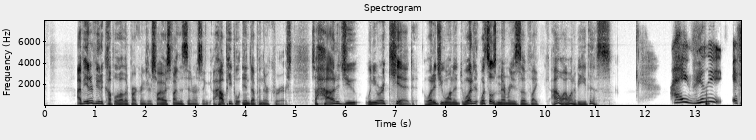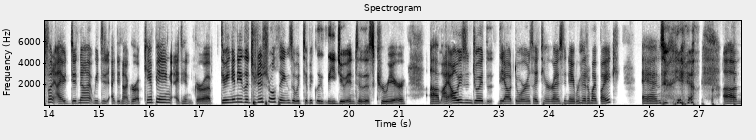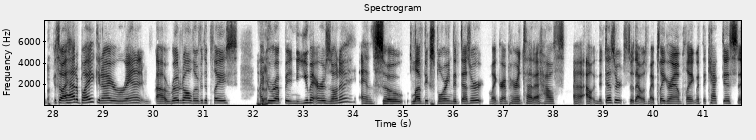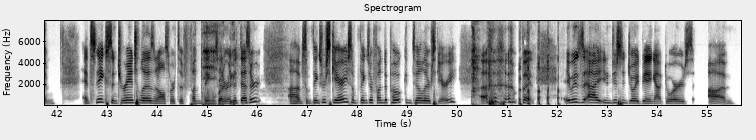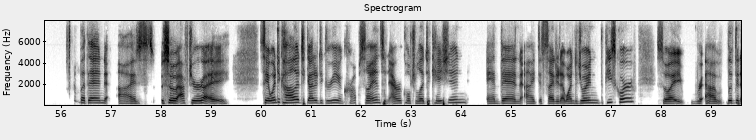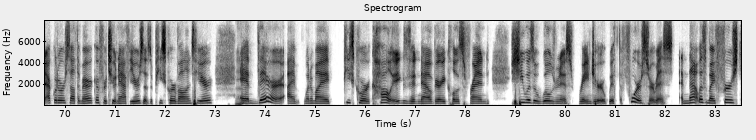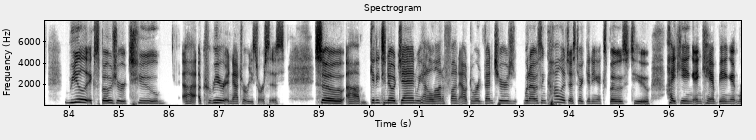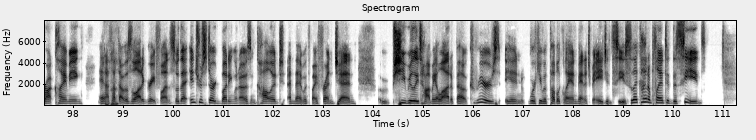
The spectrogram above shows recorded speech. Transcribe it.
I've interviewed a couple of other park rangers, so I always find this interesting how people end up in their careers. So, how did you, when you were a kid, what did you want to, what, what's those memories of like, oh, I want to be this? I really, it's funny. I did not, we did, I did not grow up camping. I didn't grow up doing any of the traditional things that would typically lead you into this career. Um, I always enjoyed the, the outdoors. I terrorized the neighborhood on my bike and you know, um, so I had a bike and I ran, uh, rode it all over the place. Okay. I grew up in Yuma, Arizona, and so loved exploring the desert. My grandparents had a house uh, out in the desert, so that was my playground, playing with the cactus and and snakes and tarantulas and all sorts of fun things that are in the desert. Um, some things are scary, some things are fun to poke until they're scary. Uh, but it was uh, you know just enjoyed being outdoors. Um, but then I, so after I, say I went to college, got a degree in crop science and agricultural education, and then I decided I wanted to join the Peace Corps. So I uh, lived in Ecuador, South America, for two and a half years as a Peace Corps volunteer, okay. and there I one of my Peace Corps colleagues and now very close friend, she was a wilderness ranger with the Forest Service. And that was my first real exposure to uh, a career in natural resources. So, um, getting to know Jen, we had a lot of fun outdoor adventures. When I was in college, I started getting exposed to hiking and camping and rock climbing. And I thought that was a lot of great fun. So that interest started budding when I was in college. And then with my friend Jen, she really taught me a lot about careers in working with public land management agencies. So that kind of planted the seeds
